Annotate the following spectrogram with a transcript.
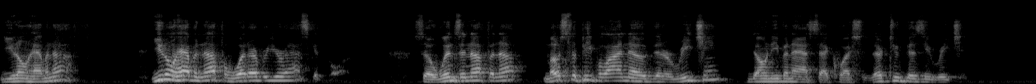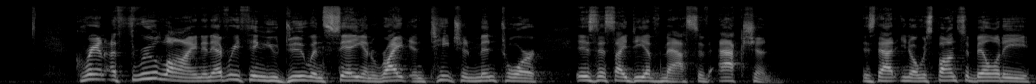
you don't have enough. You don't have enough of whatever you're asking for. So when's enough enough? Most of the people I know that are reaching don't even ask that question. They're too busy reaching. Grant, a through line in everything you do and say and write and teach and mentor is this idea of massive action. Is that, you know, responsibility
